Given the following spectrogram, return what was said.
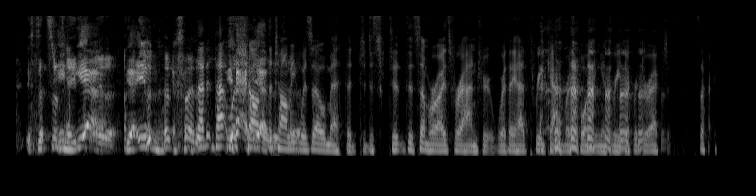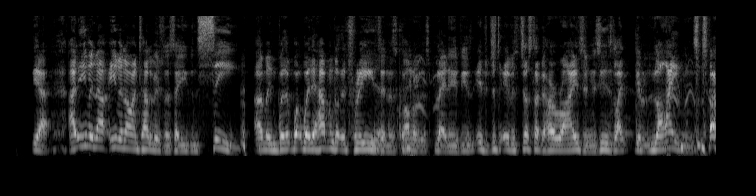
That's what they yeah, to, yeah. Even that that was yeah, shot yeah, the Tommy Wiseau method to, to to summarize for Andrew, where they had three cameras pointing in three different directions. Sorry. Yeah, and even now, even now on television, I say you can see. I mean, where, where they haven't got the trees in as Conor explaining, if you if it's just if it's just like a horizon, you see these like lines to,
